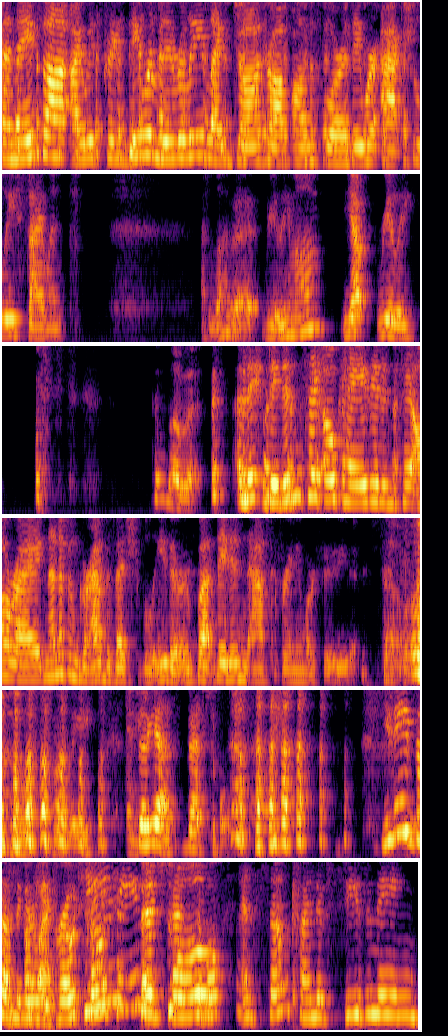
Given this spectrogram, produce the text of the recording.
and they thought I was crazy. They were literally like jaw drop on the floor. They were actually silent. I love it. Really, mom? Yep, really. I love it. And they, they didn't say okay. They didn't say all right. None of them grabbed a vegetable either, but they didn't ask for any more food either. So, That's so funny. So yes, vegetables. You need them in your okay, life. protein, Protein, vegetables. and some kind of seasoning,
